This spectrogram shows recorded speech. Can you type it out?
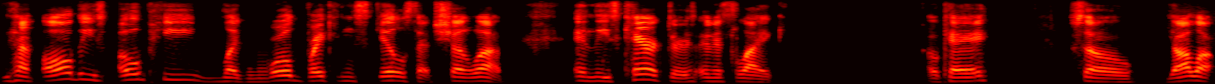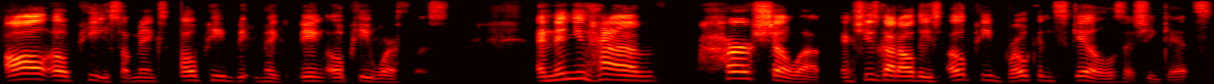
you have all these OP like world breaking skills that show up in these characters, and it's like, okay, so y'all are all OP, so makes OP be, makes being OP worthless. And then you have her show up, and she's got all these OP broken skills that she gets,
